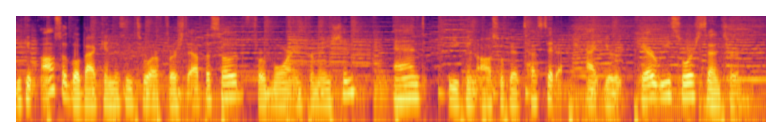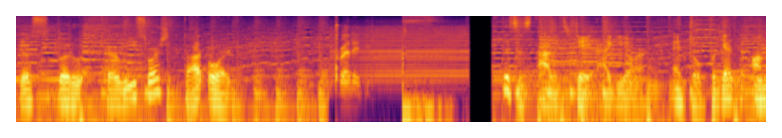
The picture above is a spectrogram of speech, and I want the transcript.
You can also go back and listen to our first episode for more information And you can also get tested at your Care Resource Center. Just go to careresource.org. Ready. This is Alex J. Aguiar, and don't forget that on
